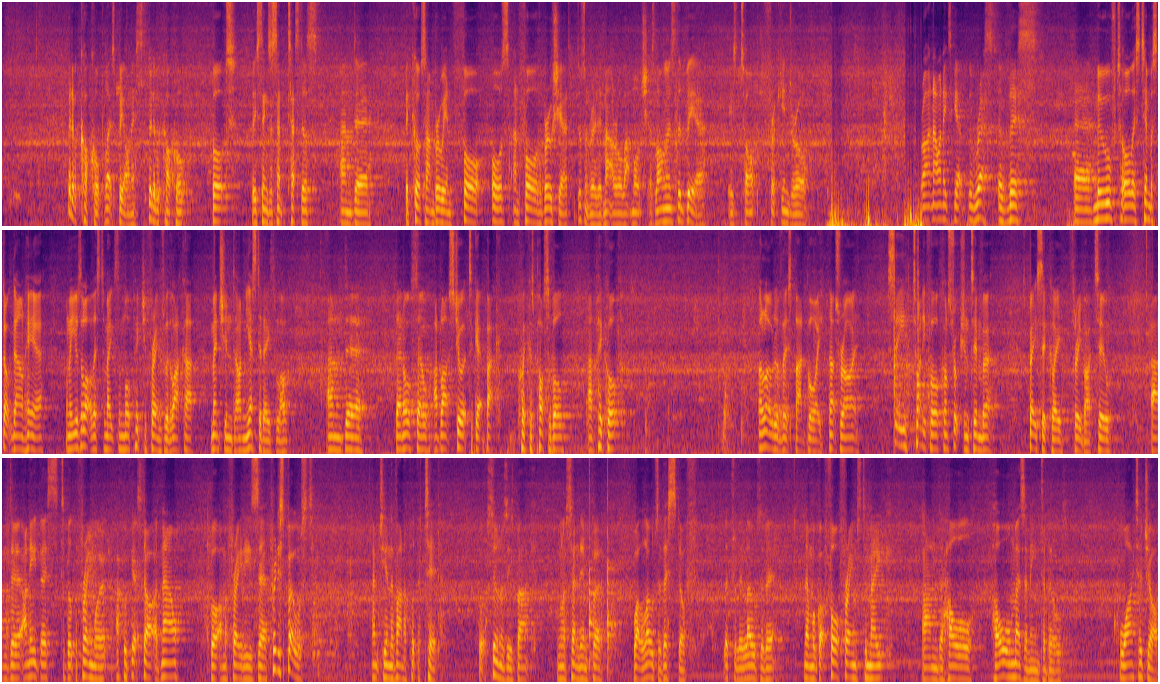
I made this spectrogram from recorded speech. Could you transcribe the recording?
Bit of a cock up, let's be honest. Bit of a cock up. But these things are sent to test us and uh, because I'm brewing for us and for the brew shed, it doesn't really matter all that much as long as the beer is top freaking draw. Right now I need to get the rest of this uh, moved, all this timber stock down here. I'm going to use a lot of this to make some more picture frames with like I mentioned on yesterday's vlog. And uh, then also I'd like Stuart to get back quick as possible and pick up a load of this bad boy. That's right. C24 construction timber. It's basically 3x2. And uh, I need this to build the framework. I could get started now, but I'm afraid he's uh, predisposed. Emptying the van up at the tip. But as soon as he's back, I'm going to send him for, well, loads of this stuff. Literally loads of it. And then we've got four frames to make and a whole, whole mezzanine to build quite a job.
